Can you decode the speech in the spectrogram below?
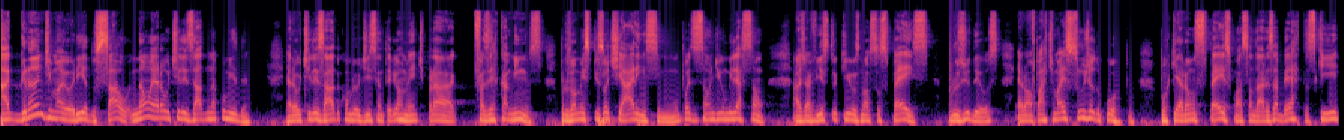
a grande maioria do sal não era utilizado na comida. Era utilizado, como eu disse anteriormente, para fazer caminhos, para os homens pisotearem em cima, uma posição de humilhação. Haja visto que os nossos pés, para os judeus, eram a parte mais suja do corpo, porque eram os pés com as sandálias abertas que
